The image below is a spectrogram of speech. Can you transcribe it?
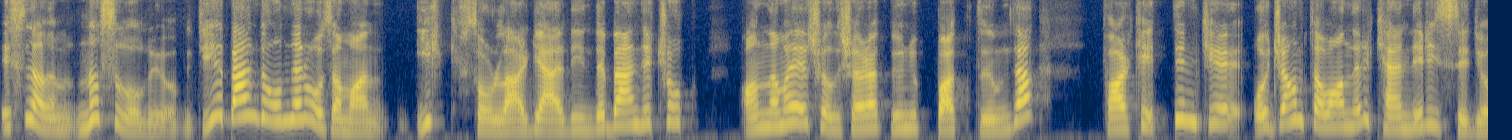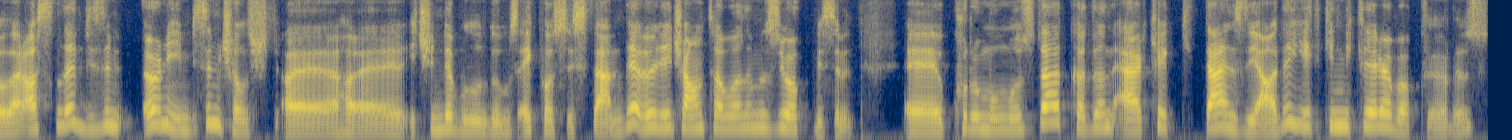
Esin Hanım nasıl oluyor bu diye. Ben de onlara o zaman ilk sorular geldiğinde ben de çok anlamaya çalışarak dönüp baktığımda fark ettim ki o cam tavanları kendileri hissediyorlar. Aslında bizim örneğin bizim çalış e, e, içinde bulunduğumuz ekosistemde öyle cam tavanımız yok bizim. E, kurumumuzda kadın erkekten ziyade yetkinliklere bakıyoruz.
